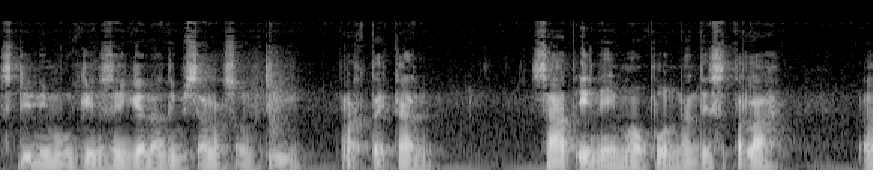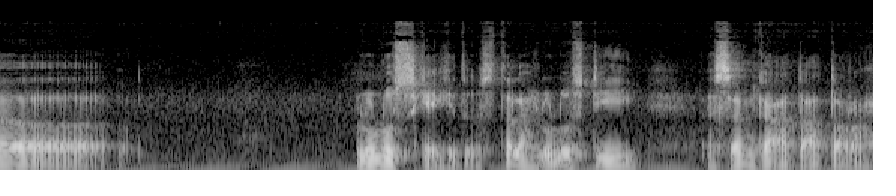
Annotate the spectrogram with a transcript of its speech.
Sedini mungkin sehingga nanti bisa langsung dipraktekkan saat ini maupun nanti setelah uh, lulus kayak gitu setelah lulus di SMK atau Atoroh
